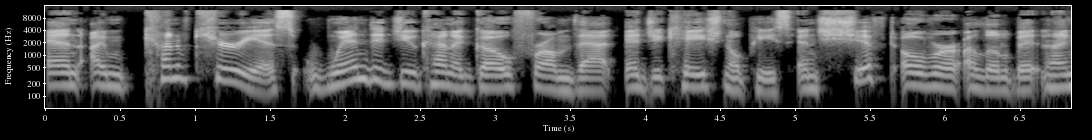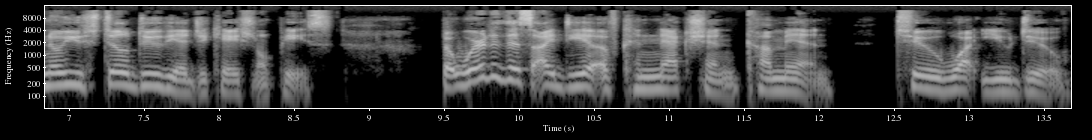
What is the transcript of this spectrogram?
And I'm kind of curious, when did you kind of go from that educational piece and shift over a little bit? And I know you still do the educational piece, but where did this idea of connection come in to what you do?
